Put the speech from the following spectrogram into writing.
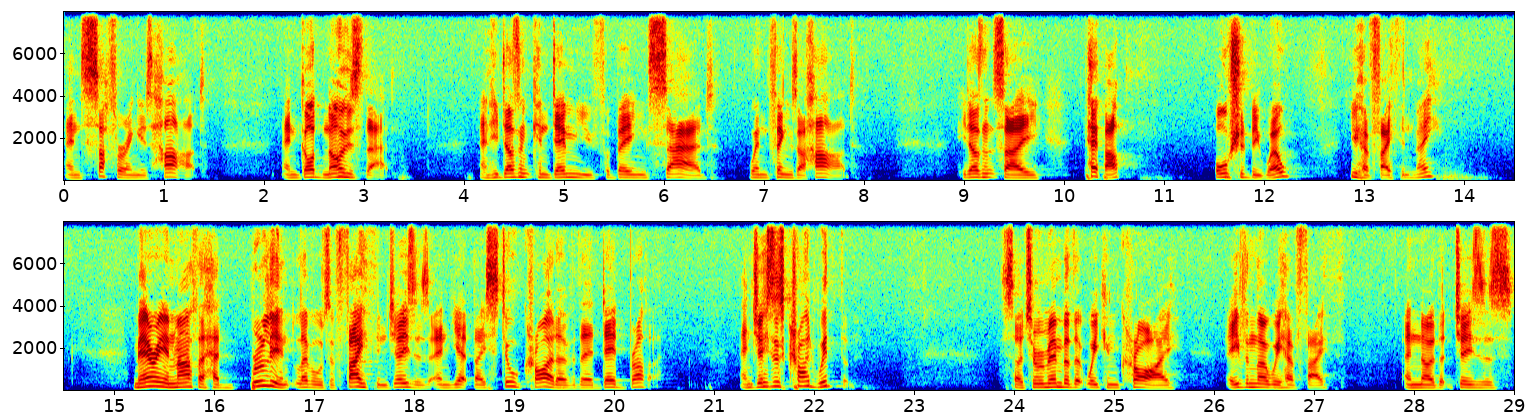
and suffering is hard. And God knows that. And He doesn't condemn you for being sad when things are hard. He doesn't say, Pep up, all should be well, you have faith in me. Mary and Martha had brilliant levels of faith in Jesus, and yet they still cried over their dead brother. And Jesus cried with them. So to remember that we can cry even though we have faith and know that Jesus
